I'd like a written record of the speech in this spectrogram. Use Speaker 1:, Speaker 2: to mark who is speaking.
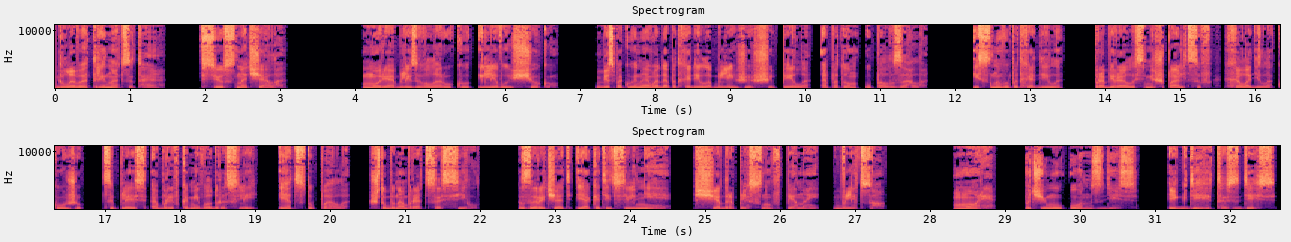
Speaker 1: Глава тринадцатая. Все сначала. Море облизывало руку и левую щеку. Беспокойная вода подходила ближе, шипела, а потом уползала. И снова подходила, пробиралась меж пальцев, холодила кожу, цепляясь обрывками водорослей, и отступала, чтобы набраться сил. Зарычать и окатить сильнее, щедро плеснув пеной в лицо. Море. Почему он здесь? И где это здесь?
